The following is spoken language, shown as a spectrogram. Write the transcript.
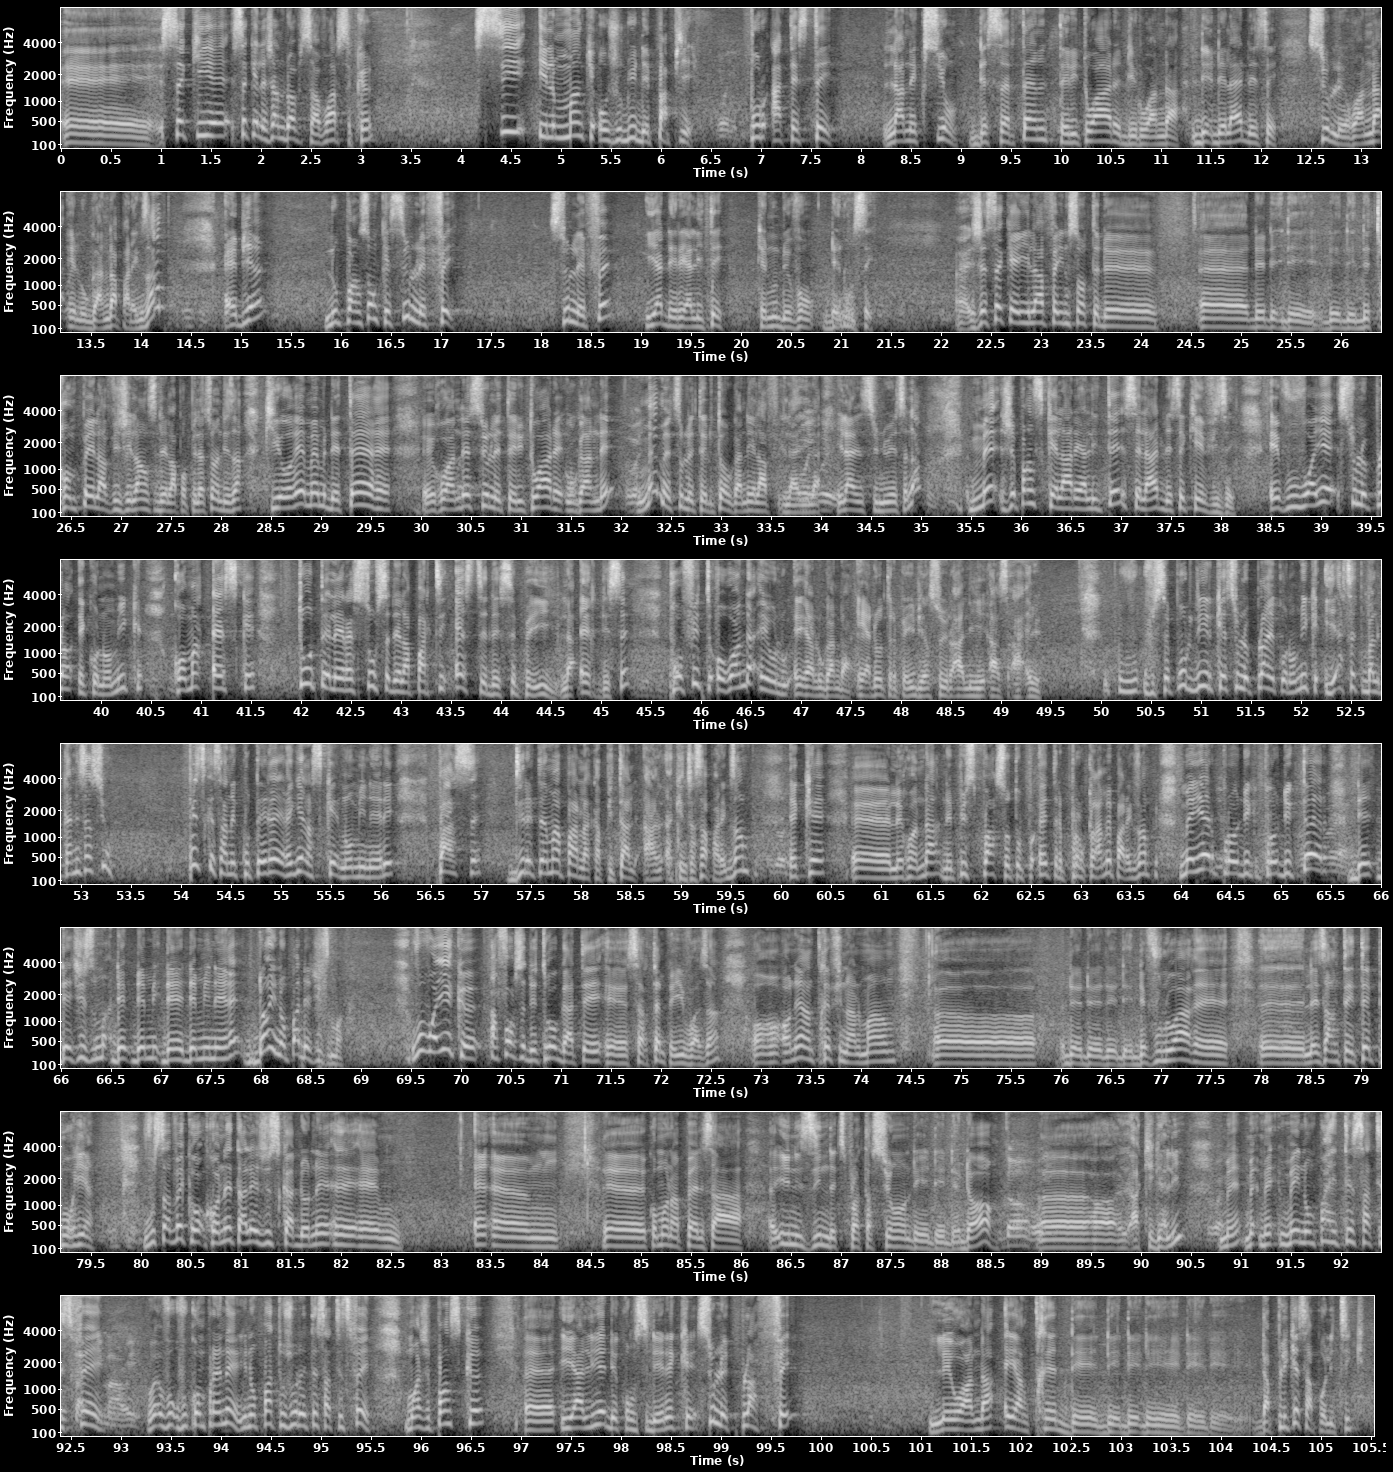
Ce, qui est, ce que les gens doivent savoir, c'est que s'il manque aujourd'hui des papiers pour attester l'annexion de certains territoires du Rwanda, de, de la RDC, sur le Rwanda et l'Ouganda par exemple, eh bien, nous pensons que sur les faits, sur les faits, il y a des réalités que nous devons dénoncer. Euh, Je sais qu'il a fait une sorte de, euh, de, de- de- de- de tromper la vigilance de la population en disant qu'il y aurait même des terres euh, rwandaises sur le territoire ougandais, même sur le territoire ougandais, il a, il a- Oui, il a- oui, oui. il a insinué cela. Mais je pense que la réalité, c'est la RDC qui est visée. Et vous voyez sur le plan économique comment est-ce que toutes les ressources de la partie est de ce pays, la RDC, profitent au Rwanda et, au- et à l'Ouganda et à d'autres pays, bien sûr, alliés à, à eux. C'est pour dire que sur le plan économique, il y a cette balkanisation. Puisque ça ne coûterait rien à ce que nos minéraux passent directement par la capitale, à Kinshasa par exemple, et que euh, le Rwanda ne puisse pas être proclamé par exemple meilleur produ- producteur de, de gisements- de- de mi- de- de minéraux dont ils n'ont pas de gisement. Vous voyez que à force de trop gâter euh, certains pays voisins, on, est en train finalement euh, de, vouloir euh, les entêter pour rien. Vous savez qu'on est allé jusqu'à donner un- un- euh, comment on appelle ça, une usine d'exploitation de- de- de- d'or oui. euh, à Kigali, mais, mais, mais- mais ils n'ont pas été satisfaits. oui. Vous, vous comprenez, ils n'ont pas toujours été satisfaits. Moi, je pense qu'il y a lieu de considérer que sur le plat fait, le Rwanda est en train d'appliquer sa politique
